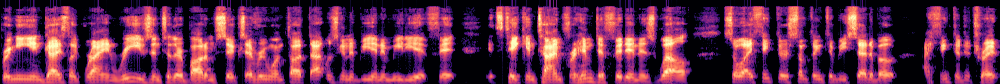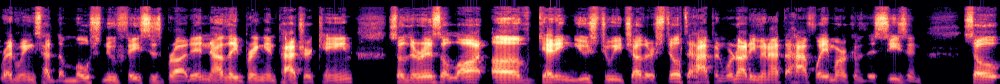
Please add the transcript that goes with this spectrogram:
bringing in guys like Ryan Reaves into their bottom six. Everyone thought that was going to be an immediate fit. It's taken time for him to fit in as well. So I think there's something to be said about I think the Detroit Red Wings had the most new faces brought in. Now they bring in Patrick Kane. So there is a lot of getting used to each other still to happen. We're not even at the halfway mark of this season. So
